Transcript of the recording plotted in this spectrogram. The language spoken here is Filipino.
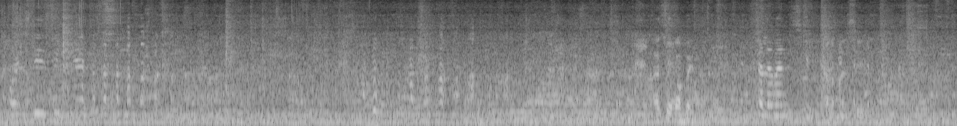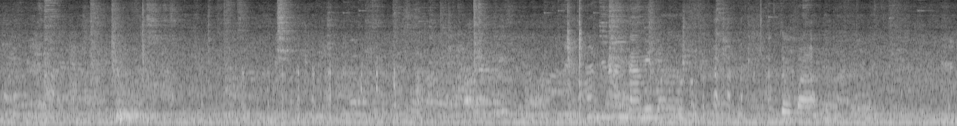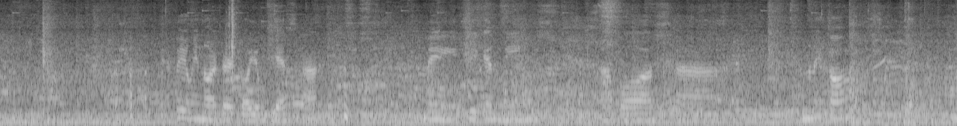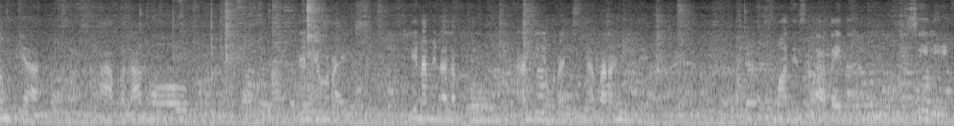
Pagsisig niya. At suka ba ito? Kalamansi. Kalamansi. Ang ang dami na. Tuma. Ito yung in-order ko, yung fiesta. May chicken wings. Tapos, ah, ano na ito? Lumpia. Saka palabok. And yung rice. Hindi namin alam kung andi yung rice niya. Parang hindi. Kumuha din si tatay ng sili.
